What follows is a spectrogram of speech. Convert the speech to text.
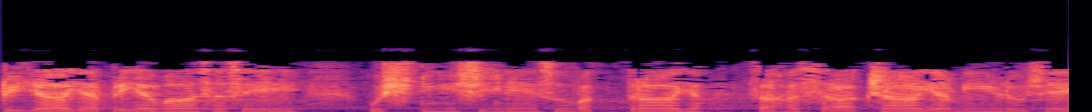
प्रियाय प्रियवाससे उष्णीषिणे सुवक्त्राय सहस्राक्षाय मीडुषे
